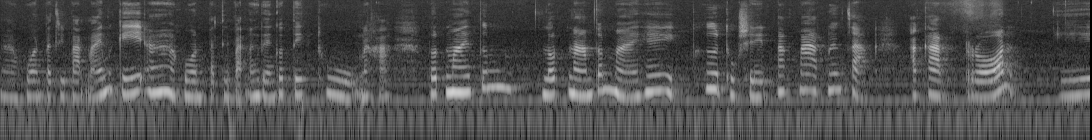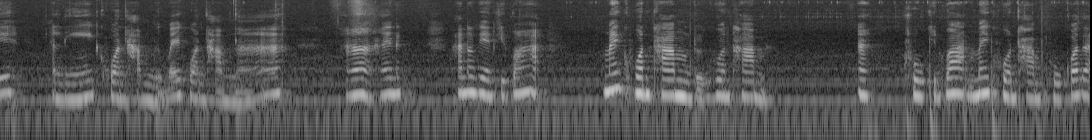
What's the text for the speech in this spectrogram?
อ่าควรปฏิบัติไหมเมื่อกี้อ่าควรปฏิบัตินักเรียนก็ติ๊กถูกนะคะลดไม้ต้นลดน้ำต้นไม้ให้พืชทุกชนิดมาก ๆ เนื่องจากอากาศร้อนเอ๊ะอันนี้ควรทำหรือไม่ควรทำนะอ่าให้นักให้นักเรียนคิดว่า ไม่ควรทำหรือควรทำอะครูคิดว่าไม่ควรทำครูก็จะ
